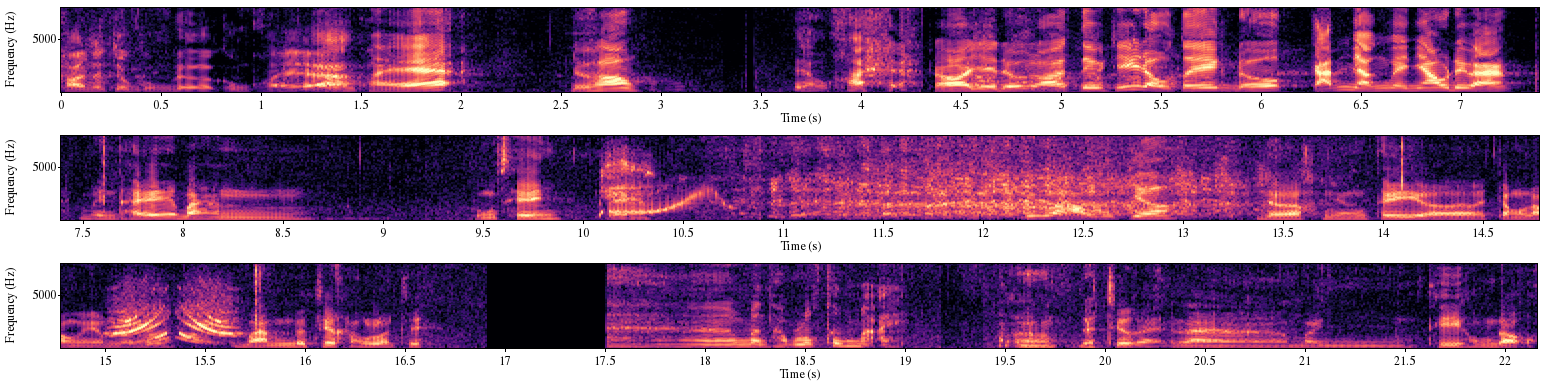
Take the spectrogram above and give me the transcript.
thôi nói chung cũng được cũng khỏe cũng khỏe được không dạ khỏe rồi vậy được rồi tiêu chí đầu tiên được cảm nhận về nhau đi bạn mình thấy bạn cũng xinh đẹp thi hoa hậu được chưa được nhưng thi ở trong lòng em là được bạn đợt trước học luật gì à, mình học luật thương mại ừ, đợt trước ấy là mình thi không đậu.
